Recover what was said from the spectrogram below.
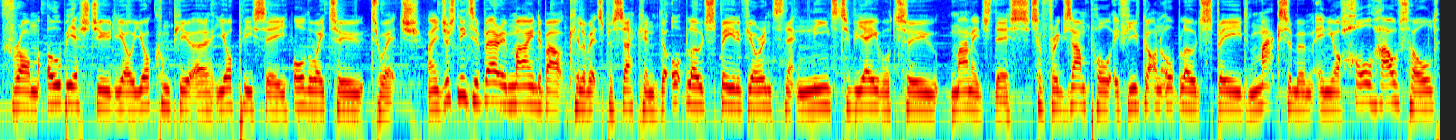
from OBS Studio, your computer, your PC, all the way to Twitch. And you just need to bear in mind about kilobits per second. The upload speed of your internet needs to be able to manage this. So for example, if you've got an upload speed maximum in your whole household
